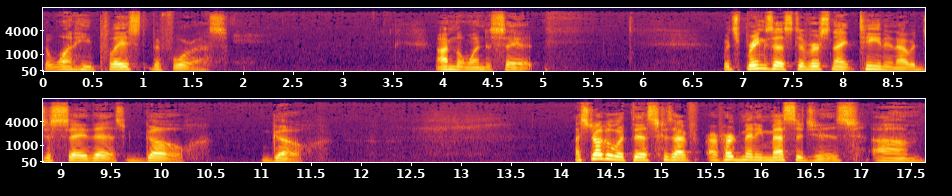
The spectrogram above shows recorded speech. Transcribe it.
the one He placed before us. I'm the one to say it. Which brings us to verse 19, and I would just say this go, go. I struggle with this because I've, I've heard many messages um,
